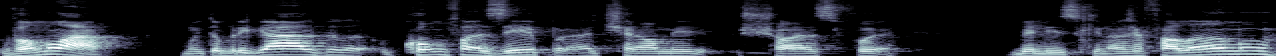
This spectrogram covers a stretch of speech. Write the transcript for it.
vamos lá. Muito obrigado. Pela... Como fazer para tirar o meu se foi. Beleza, que nós já falamos.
